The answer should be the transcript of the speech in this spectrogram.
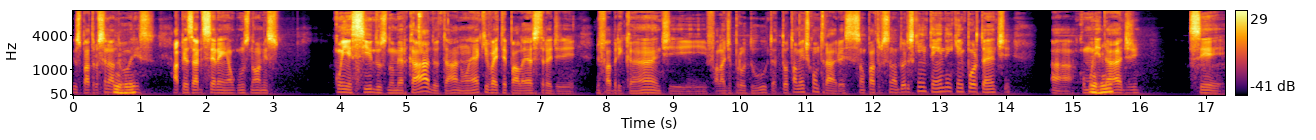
E os patrocinadores, uhum. apesar de serem alguns nomes conhecidos no mercado, tá? Não é que vai ter palestra de, de fabricante e falar de produto, é totalmente contrário. Esses são patrocinadores que entendem que é importante a comunidade. Uhum ser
